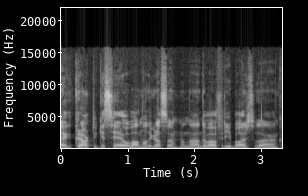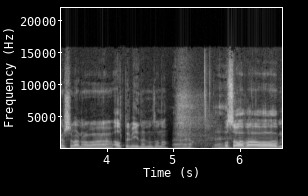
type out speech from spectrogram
jeg klarte ikke se hva han hadde i glasset, men eh, det var fri bar, så det kanskje var noe altervin eller noe sånt. Da. Ja, ja. Og så var uh,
